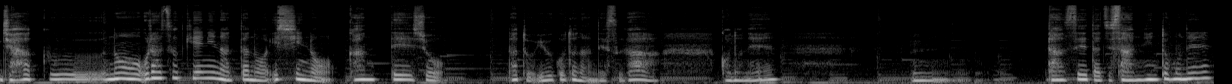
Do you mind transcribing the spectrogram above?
自白の裏付けになったのは医師の鑑定書だということなんですがこのね、うん、男性たち3人ともね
